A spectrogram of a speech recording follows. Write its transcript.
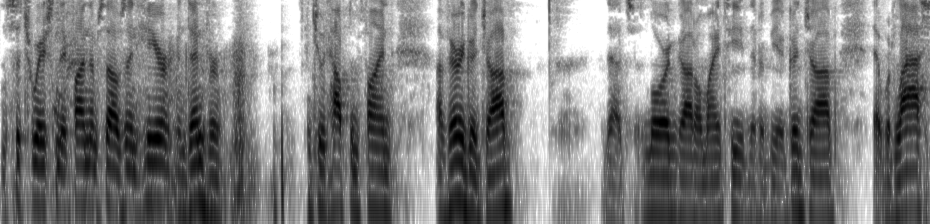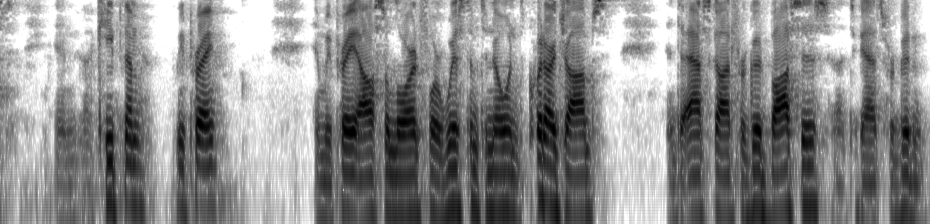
the situation they find themselves in here in Denver, that you would help them find a very good job. Uh, that Lord God Almighty, that would be a good job that would last and uh, keep them, we pray. And we pray also, Lord, for wisdom to know when to quit our jobs and to ask God for good bosses, uh, to ask for good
